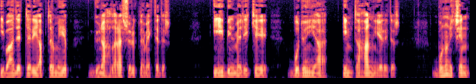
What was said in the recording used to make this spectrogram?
ibadetleri yaptırmayıp günahlara sürüklemektedir. İyi bilmeli ki bu dünya imtihan yeridir. Bunun için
